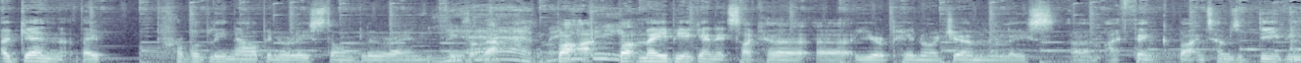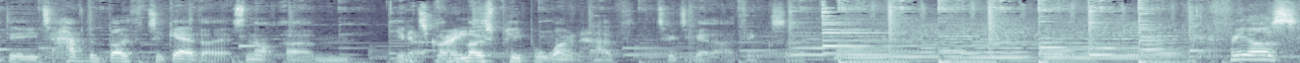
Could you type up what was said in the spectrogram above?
Again, they've probably now been released on Blu-ray and things like Yeah, that. But maybe. but maybe again, it's like a, a European or a German release, um, I think. But in terms of DVD, to have them both together, it's not. Um, you know, It's great. most people won't have the two together. I think so. It feels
